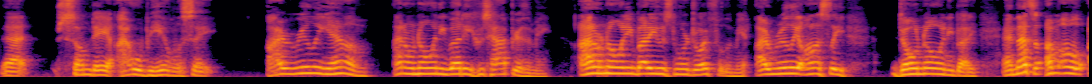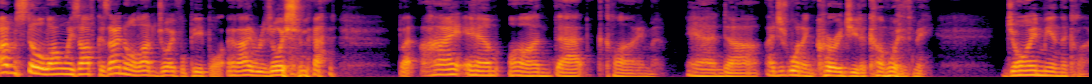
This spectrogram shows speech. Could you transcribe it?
that someday I will be able to say, I really am. I don't know anybody who's happier than me. I don't know anybody who's more joyful than me. I really honestly don't know anybody. And that's I'm I'm still a long ways off because I know a lot of joyful people and I rejoice in that. But I am on that climb. And uh, I just want to encourage you to come with me. Join me in the climb.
